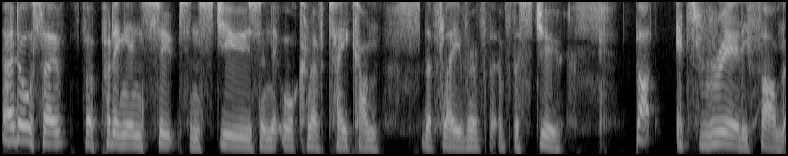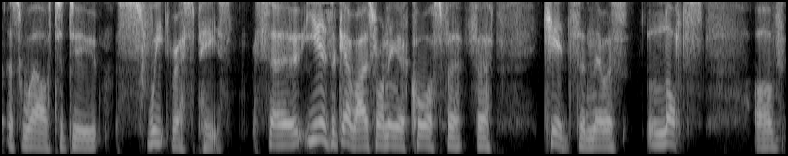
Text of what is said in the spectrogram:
And also for putting in soups and stews, and it will kind of take on the flavour of the, of the stew. But it's really fun as well to do sweet recipes. So years ago, I was running a course for, for kids, and there was lots of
